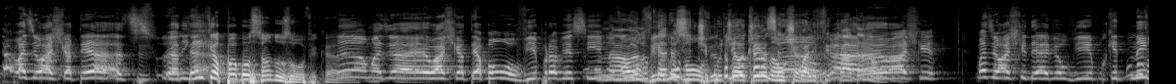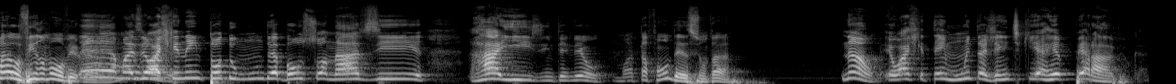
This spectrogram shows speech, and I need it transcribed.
Não, mas eu acho que até. até- Ninguém que apoia o Bolsonaro nos ouve, cara. Não, mas é, eu acho que até é bom ouvir para ver se. não, vão eu não ouvir, quero não esse tipo ouvir. Eu de não audiência não, cara. desqualificada, Cara, Eu não. acho que. Mas eu acho que deve ouvir, porque Não nem. vai ouvir, não vão ouvir, cara. É, mas eu acho que nem todo mundo é Bolsonaro raiz, entendeu? Mas tá falando desse, não tá? Não, eu acho que tem muita gente que é recuperável, cara.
